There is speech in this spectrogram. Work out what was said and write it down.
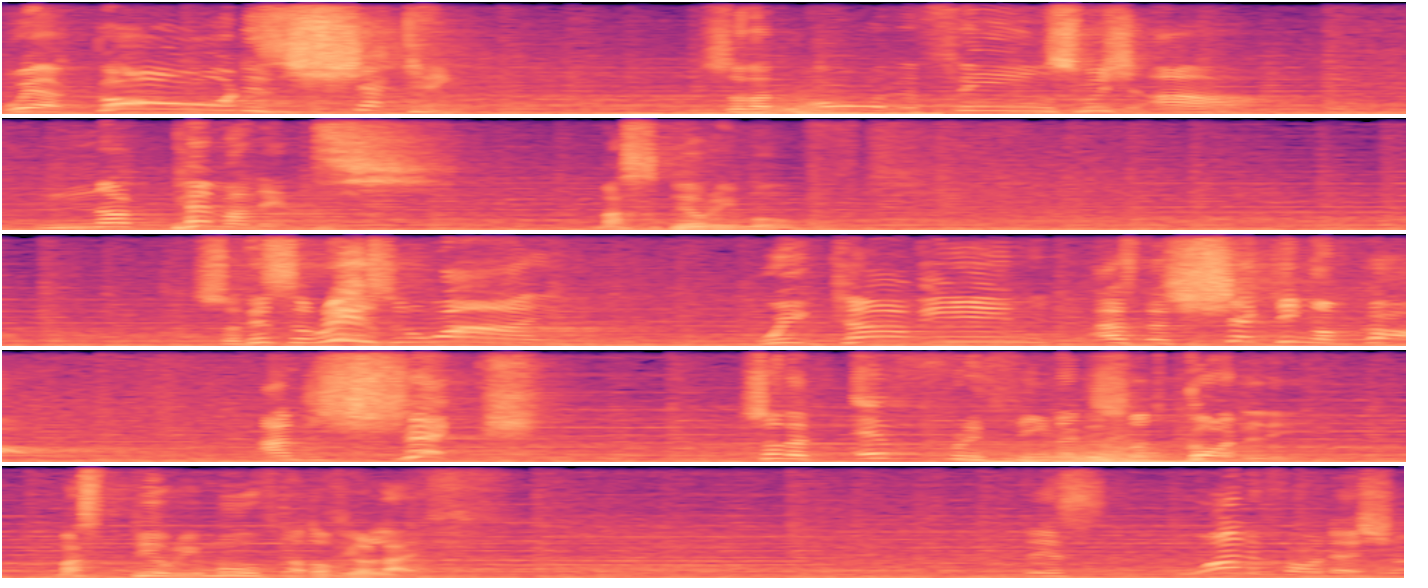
Where God is shaking so that all the things which are not permanent must be removed. So, this is the reason why we come in as the shaking of God and shake so that everything that is not godly must be removed out of your life. There's one foundation,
